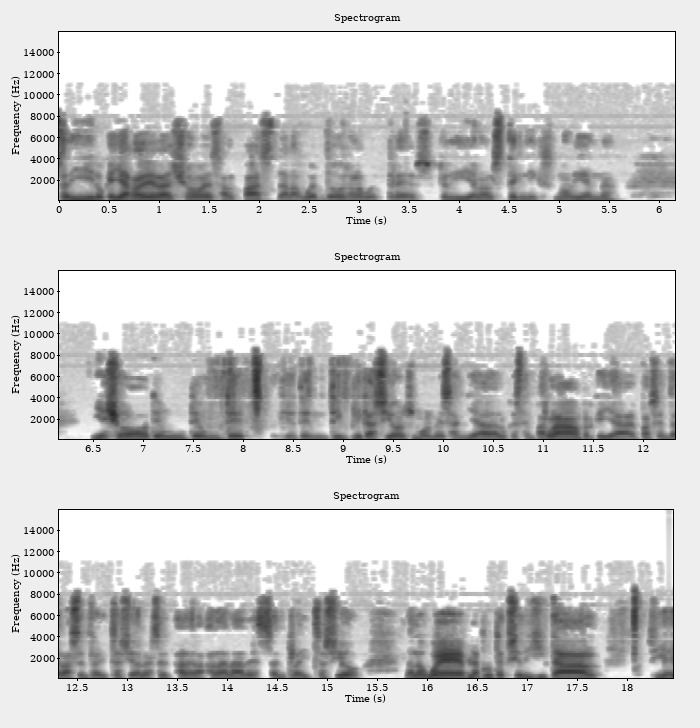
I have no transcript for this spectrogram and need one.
És a dir, el que hi ha darrere d'això és el pas de la web 2 a la web 3, que li diem els tècnics, no diem-ne, i això té, un, té, un, té, té, té implicacions molt més enllà del que estem parlant, perquè ja passem de la centralització a la, a la descentralització de la web, la protecció digital, sigui,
